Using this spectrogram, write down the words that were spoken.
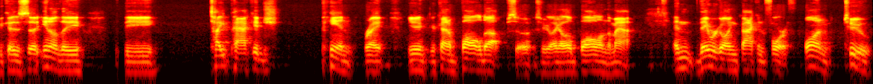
because uh, you know the the tight package pin right? You're, you're kind of balled up so so you're like a little ball on the mat. And they were going back and forth. One two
